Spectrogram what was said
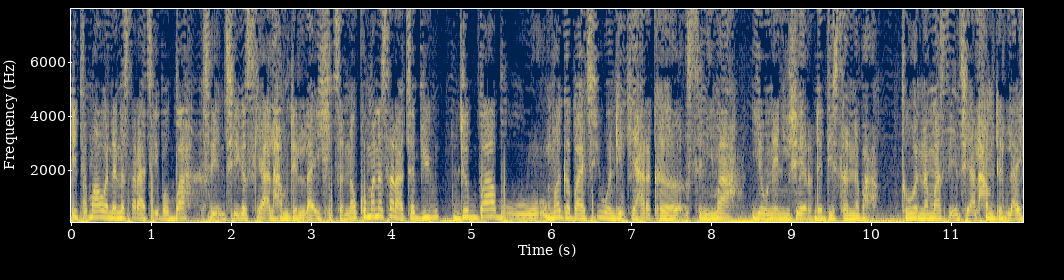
Ita ma wannan nasara ce babba sai in ce gaskiya alhamdulillah. Sannan kuma nasara ta biyu duk babu magabaci wanda yake harka sinima yau na niger da bai sanni ba. To wannan ma sai in ce alhamdulillah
